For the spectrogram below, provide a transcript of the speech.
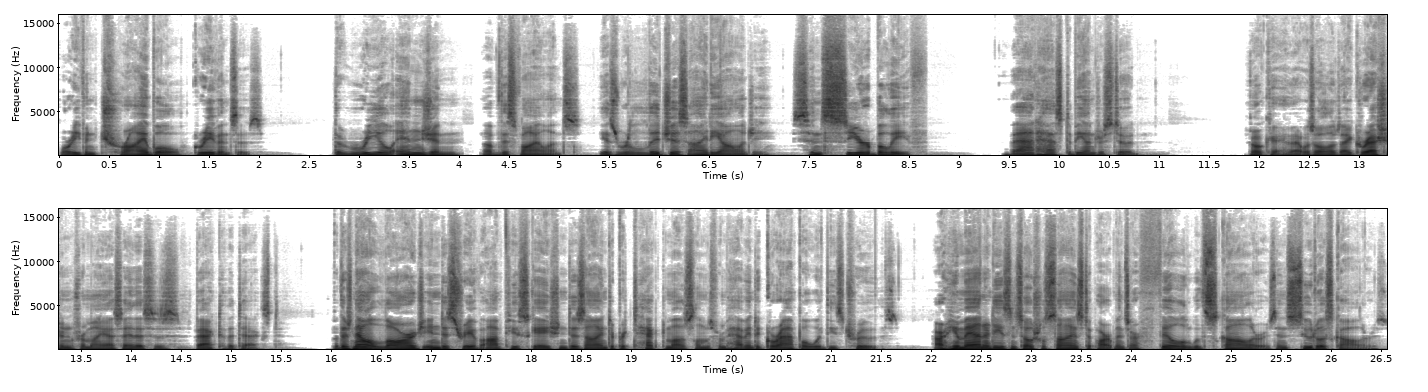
or even tribal grievances. The real engine of this violence is religious ideology, sincere belief. That has to be understood. Okay, that was all a digression from my essay. This is back to the text. But there's now a large industry of obfuscation designed to protect Muslims from having to grapple with these truths. Our humanities and social science departments are filled with scholars and pseudo scholars,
